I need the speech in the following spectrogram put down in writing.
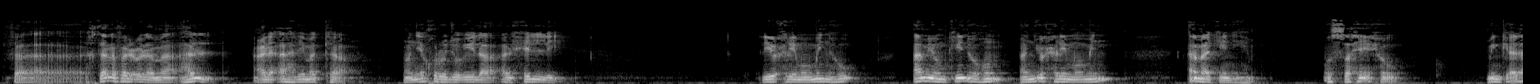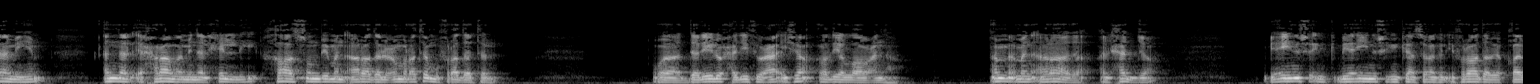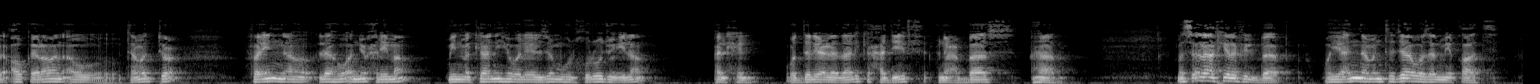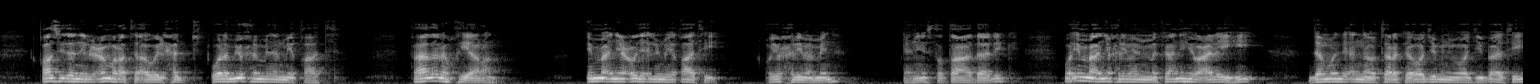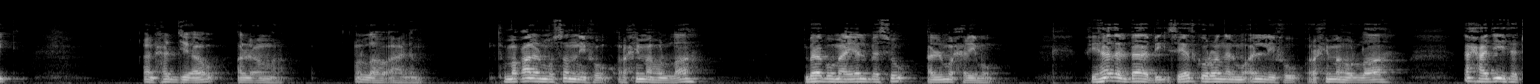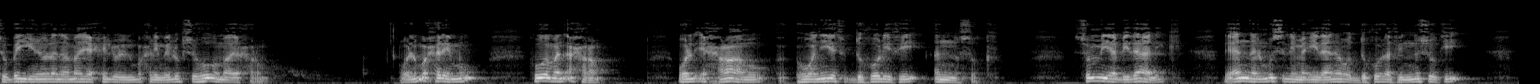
فاختلف العلماء هل على أهل مكة أن يخرجوا إلى الحل ليحرموا منه أم يمكنهم أن يحرموا من أماكنهم؟ والصحيح من كلامهم أن الإحرام من الحل خاص بمن أراد العمرة مفردة. والدليل حديث عائشة رضي الله عنها. أما من أراد الحج بأي نسك, بأي نسك كان سواء كان إفراد أو قران أو تمتع فإنه له أن يحرم من مكانه ولا يلزمه الخروج إلى الحل. والدليل على ذلك حديث ابن عباس هذا. مسألة أخيرة في الباب وهي أن من تجاوز الميقات قاصدا العمرة أو الحج ولم يحرم من الميقات فهذا له خياران. إما أن يعود إلى الميقات ويحرم منه يعني استطاع ذلك وإما أن يحرم من مكانه وعليه دم لأنه ترك واجب من واجبات الحج أو العمرة. والله أعلم. ثم قال المصنف رحمه الله باب ما يلبس المحرم. في هذا الباب سيذكر لنا المؤلف رحمه الله أحاديث تبين لنا ما يحل للمحرم لبسه وما يحرم. والمحرم هو من أحرم والإحرام هو نية الدخول في النسك. سمي بذلك لأن المسلم إذا نوى الدخول في النسك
